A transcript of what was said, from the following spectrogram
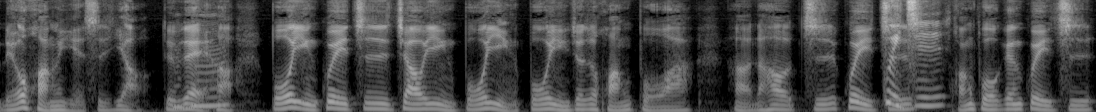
硫磺也是药，对不对？哈、嗯，柏隐桂枝交映，薄饮，薄饮就是黄柏啊，啊，然后枝桂枝，桂枝黄柏跟桂枝，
